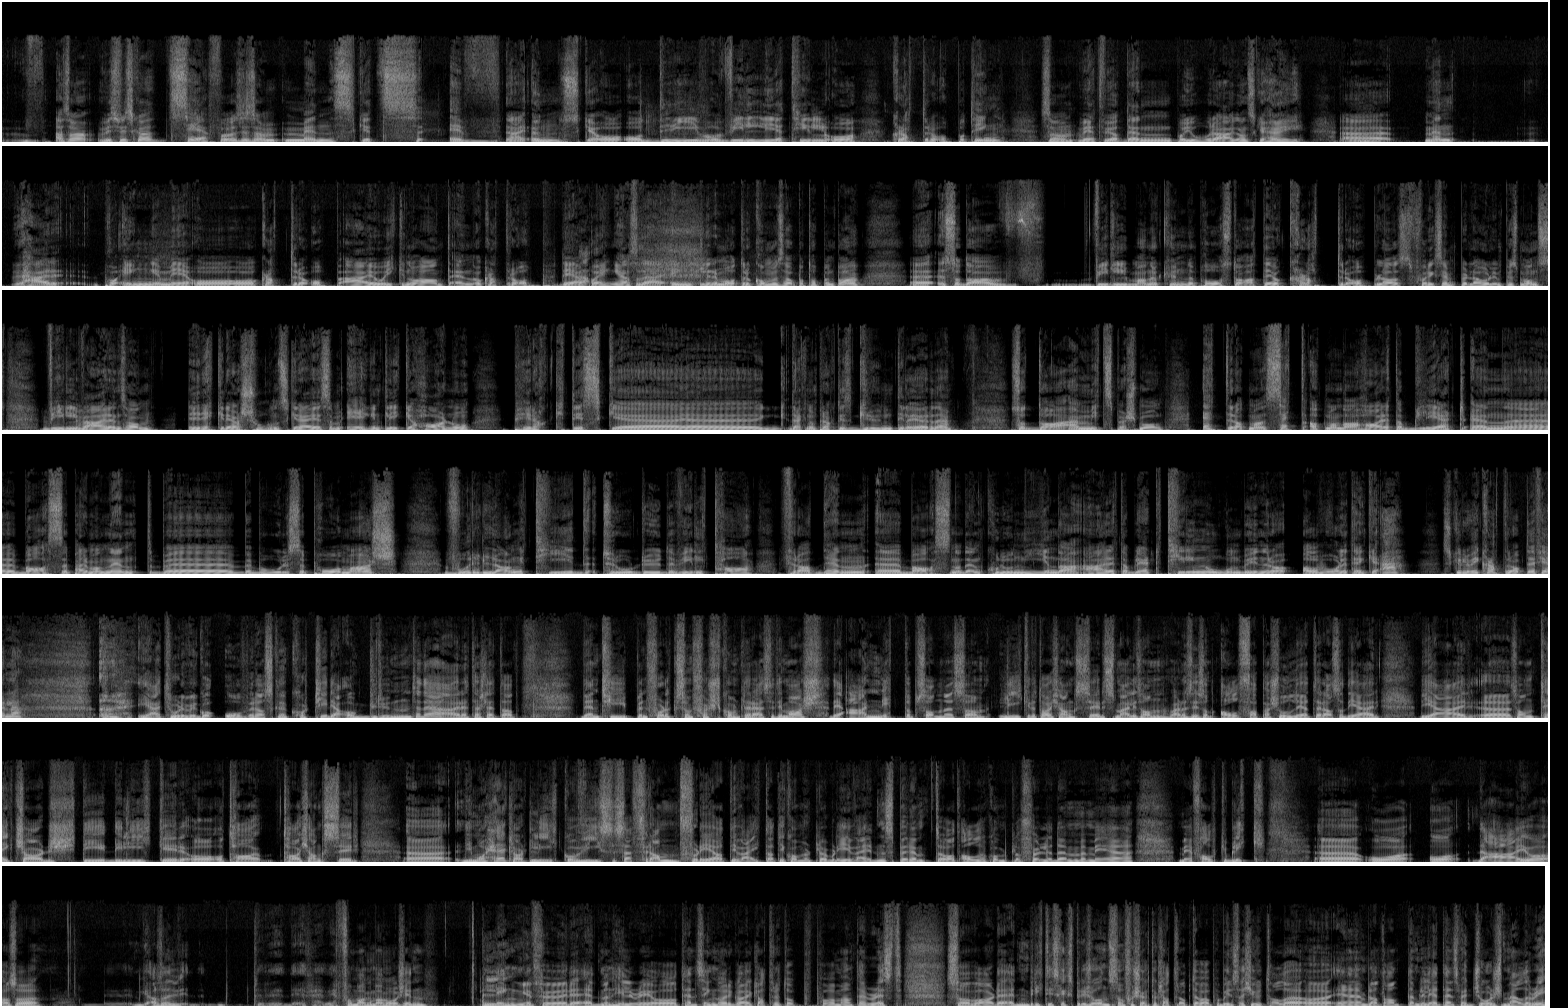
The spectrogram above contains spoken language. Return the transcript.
altså, hvis vi skal se for oss liksom menneskets ev nei, ønske og, og driv og vilje til å klatre opp på ting, så vet vi jo at den på jorda er ganske høy. Eh, Men her, poenget med å, å klatre opp er jo ikke noe annet enn å klatre opp. Det er Ja. poenget. Altså, det er enklere måter å komme seg opp på toppen på. Eh, Så da vil man jo kunne påstå at det å klatre opp, la oss f.eks. la Olympus Mons, vil være en sånn rekreasjonsgreie som egentlig ikke har noe praktisk eh, Det er ikke noen praktisk grunn til å gjøre det. Så da er mitt spørsmål Etter at man sett at man da har etablert en eh, base, permanent be, beboelse på Mars, hvor lang tid tror du det vil ta fra den eh, basen og den kolonien da er etablert, til noen begynner å alvorlig tenke Æh, skulle vi klatre opp det fjellet? Jeg tror det vil gå overraskende kort tid, ja. og grunnen til det er rett og slett at den typen folk som først kommer til å reise til Mars, det er nettopp sånne som liker å ta sjanser, som er litt sånn, hva er det å si, sånn alfapersonligheter. Altså de er, de er uh, sånn take charge, de, de liker å, å ta, ta sjanser. Uh, de må helt klart like å vise seg fram, fordi at de veit at de kommer til å bli verdensberømte, og at alle kommer til å følge dem med, med falkeblikk. Eh, og, og det er jo altså, altså For mange, mange år siden Lenge før Edmund Hillary og Tenzing Norgay klatret opp på Mount Everest, så var det en britisk ekspedisjon som forsøkte å klatre opp. Det var på begynnelsen av 20-tallet, og eh, blant annet den ble ledet av en som het George Mallory.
